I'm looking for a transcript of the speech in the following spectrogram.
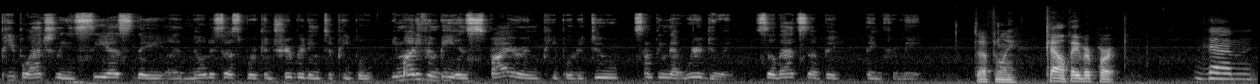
people actually see us, they uh, notice us, we're contributing to people. We might even be inspiring people to do something that we're doing. So that's a big thing for me. Definitely. Cal, favorite part. The um,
